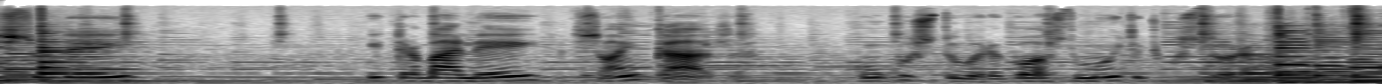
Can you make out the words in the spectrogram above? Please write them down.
Estudei e trabalhei só em casa, com costura. Gosto muito de costurar.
